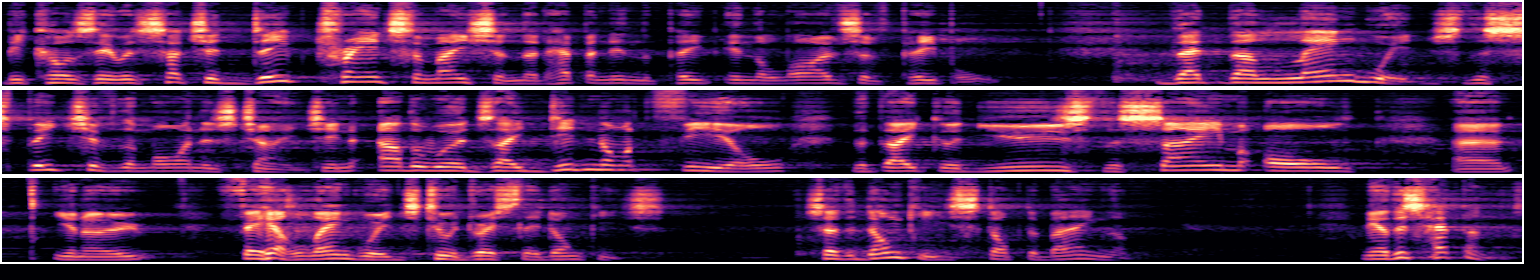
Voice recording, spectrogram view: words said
because there was such a deep transformation that happened in the, pe- in the lives of people that the language, the speech of the miners changed. In other words, they did not feel that they could use the same old, uh, you know, foul language to address their donkeys. So the donkeys stopped obeying them. Now, this happened.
